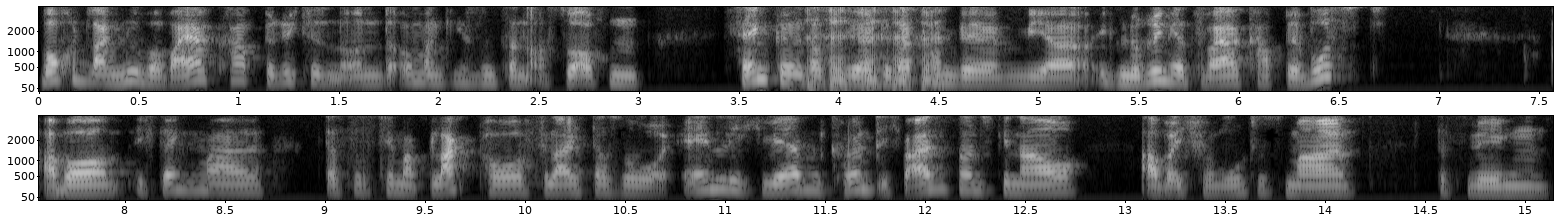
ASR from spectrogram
wochenlang nur über Wirecard berichtet und irgendwann ging es uns dann auch so auf den Senkel, dass wir gesagt haben, wir, wir ignorieren jetzt Wirecard bewusst. Aber ich denke mal, dass das Thema Plug Power vielleicht da so ähnlich werden könnte. Ich weiß es noch nicht genau, aber ich vermute es mal. Deswegen,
